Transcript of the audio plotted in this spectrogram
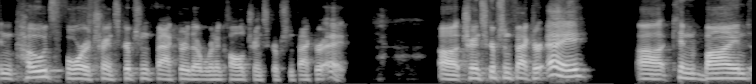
encodes for a transcription factor that we're going to call transcription factor A. Uh, transcription factor A uh, can bind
